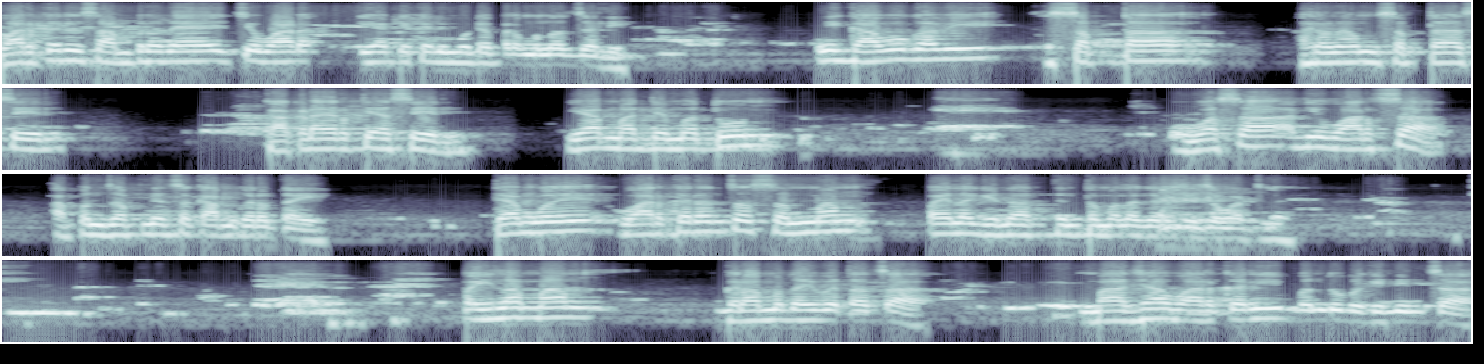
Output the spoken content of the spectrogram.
वारकरी संप्रदायाची वाढ या ठिकाणी मोठ्या प्रमाणात झाली. आणि गावोगावी सप्ताह हरनाम सप्ताह असेल काकडा आरती असेल या माध्यमातून वसा आणि वारसा आपण जपण्याचं काम करत आहे. त्यामुळे वारकऱ्यांचा सन्मान पहिला घेणं अत्यंत मला गरजेचं वाटलं. पहिला मान ग्रामदैवताचा माझ्या वारकरी बंधू भगिनींचा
